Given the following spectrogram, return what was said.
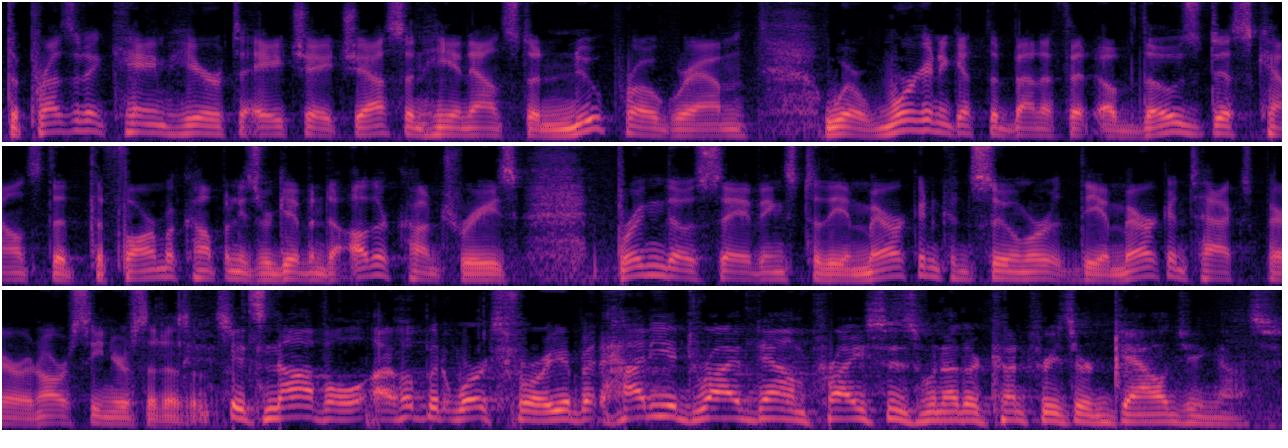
The president came here to HHS and he announced a new program where we're going to get the benefit of those discounts that the pharma companies are given to other countries, bring those savings to the American consumer, the American taxpayer, and our senior citizens. It's novel. I hope it works for you, but how do you drive down prices when other countries are gouging us?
